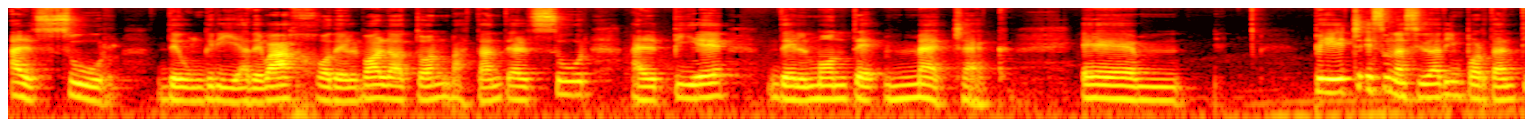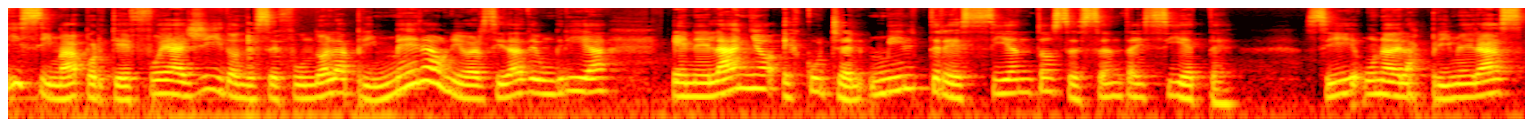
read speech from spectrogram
al sur de Hungría, debajo del Balaton, bastante al sur, al pie del monte Mechek. Em, Pécs es una ciudad importantísima porque fue allí donde se fundó la primera universidad de Hungría en el año, escuchen, 1367. ¿sí? Una de las primeras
